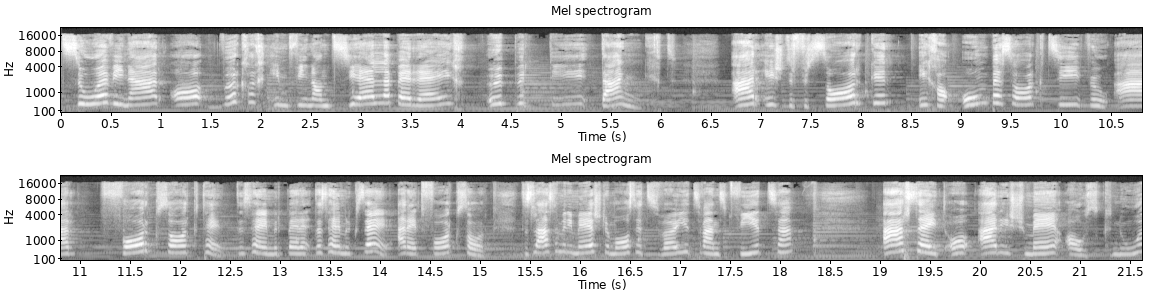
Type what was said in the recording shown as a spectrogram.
zu, wie er auch wirklich im finanziellen Bereich über dich denkt. Er ist der Versorger. Ich kann unbesorgt sein, weil er vorgesorgt hat. Das haben, wir, das haben wir gesehen. Er hat vorgesorgt. Das lesen wir im 1. Mose 22, 14. Er sagt auch, er ist mehr als genug.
